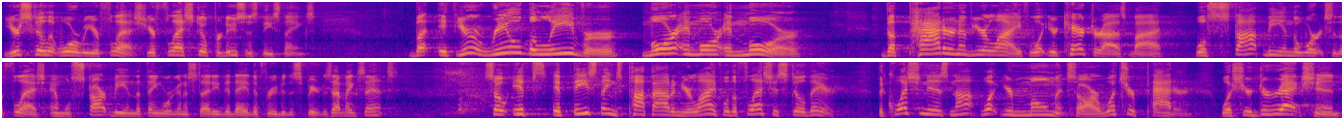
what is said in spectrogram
you're still at war with your flesh. Your flesh still produces these things. But if you're a real believer, more and more and more, the pattern of your life, what you're characterized by, will stop being the works of the flesh and will start being the thing we're going to study today, the fruit of the Spirit. Does that make sense? So if, if these things pop out in your life, well, the flesh is still there. The question is not what your moments are, what's your pattern, what's your direction,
